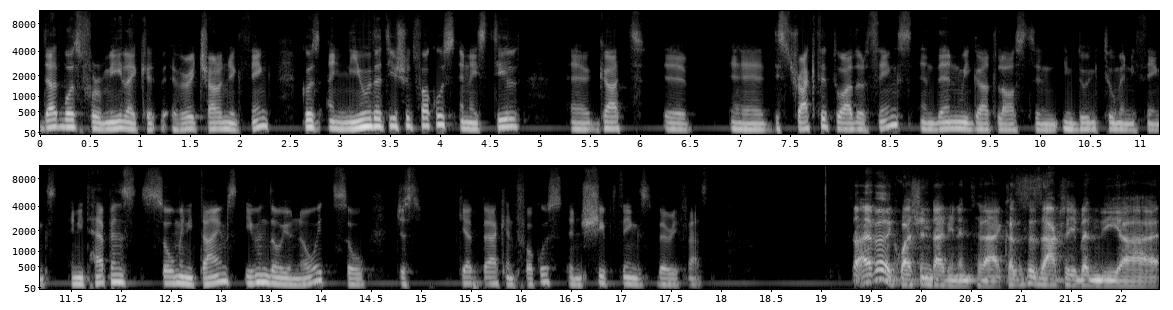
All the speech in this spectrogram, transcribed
that was for me like a, a very challenging thing because i knew that you should focus and i still uh, got uh, uh, distracted to other things and then we got lost in, in doing too many things. And it happens so many times even though you know it. So just get back and focus and ship things very fast so I have a question diving into that because this has actually been the uh,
